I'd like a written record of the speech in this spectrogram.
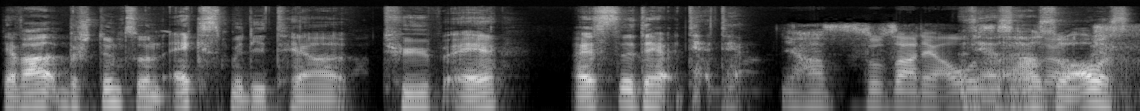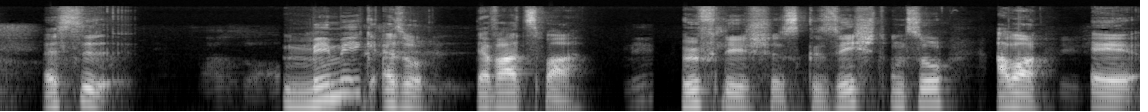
der war bestimmt so ein Ex-Militär-Typ, ey. Weißt du, der, der, der, Ja, so sah der aus. der sah Alter. so aus. Weißt du, Mimik, also, der war zwar höfliches Gesicht und so, aber, ey,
